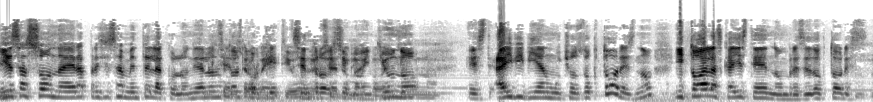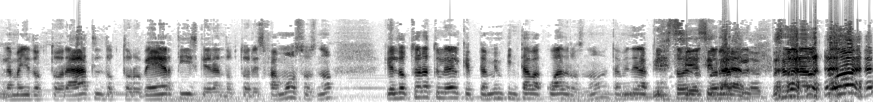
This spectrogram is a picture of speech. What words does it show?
y esa zona era precisamente la colonia de los Centro doctores porque 21, centro del el siglo XXI, médico 21. Este, ahí vivían muchos doctores, ¿no? Y todas las calles tienen nombres de doctores. La mayor doctor Atl, doctor Bertis, que eran doctores famosos, ¿no? Que el doctor Atl era el que también pintaba cuadros, ¿no? También era pintor. Sí, el doctor no era Atl. doctor. No era doctor,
